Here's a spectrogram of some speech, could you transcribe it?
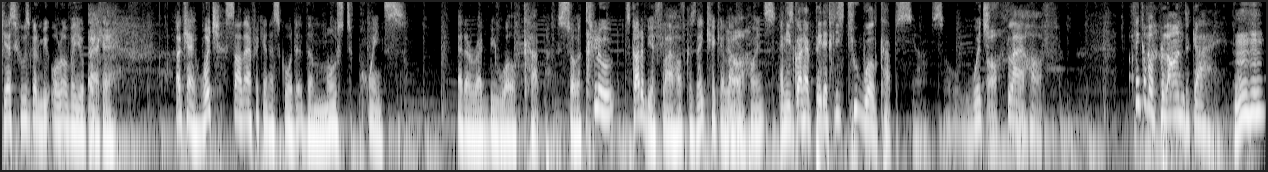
guess who's going to be all over your back? okay. Okay, which South African has scored the most points at a Rugby World Cup? So a clue, it's got to be a fly half because they kick a lot of points. And he's got to have played at least two World Cups. Yeah. So which Oh, fly half? Think of a blonde guy. Mm-hmm.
